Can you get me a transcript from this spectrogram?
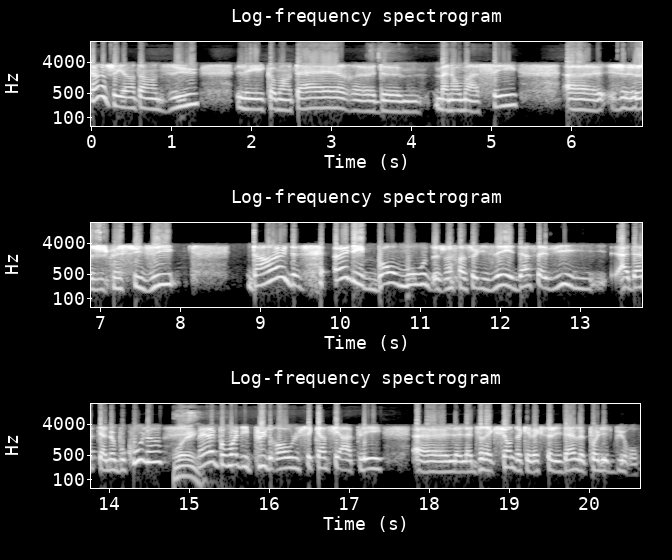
quand j'ai entendu les commentaires euh, de Manon Massé, euh, je, je me suis dit, dans un, de, un des bons mots de Jean-François Lisée, et dans sa vie, à date, il y en a beaucoup, là. Oui. Mais un, pour moi, des plus drôles, c'est quand il a appelé euh, la, direction de Québec solidaire le Politburo.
